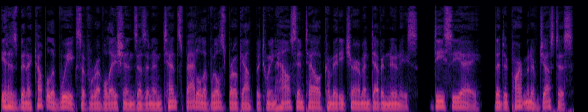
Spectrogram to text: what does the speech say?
It has been a couple of weeks of revelations as an intense battle of wills broke out between House Intel Committee Chairman Devin Nunes, DCA, the Department of Justice,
